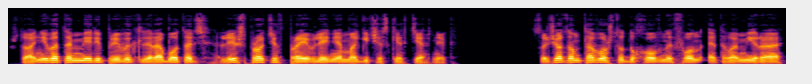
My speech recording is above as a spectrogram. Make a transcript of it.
что они в этом мире привыкли работать лишь против проявления магических техник. С учетом того, что духовный фон этого мира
